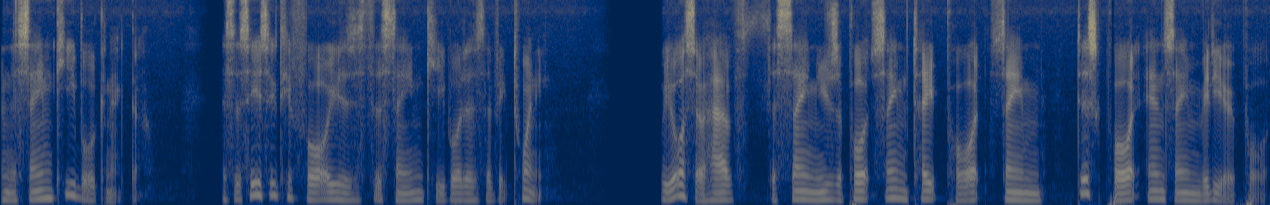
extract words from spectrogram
and the same keyboard connector, as the C64 uses the same keyboard as the VIC-20. We also have the same user port, same tape port, same disk port, and same video port.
